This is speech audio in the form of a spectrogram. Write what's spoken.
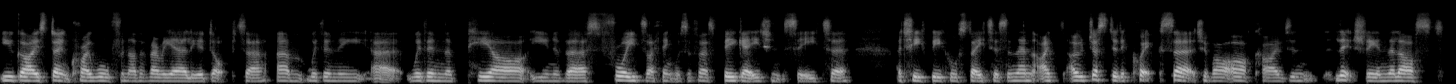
you guys don't cry wolf, another very early adopter um, within the uh, within the PR universe. Freud's, I think, was the first big agency to achieve B Corp status. And then I, I just did a quick search of our archives, and literally in the last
